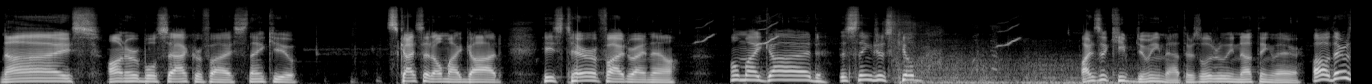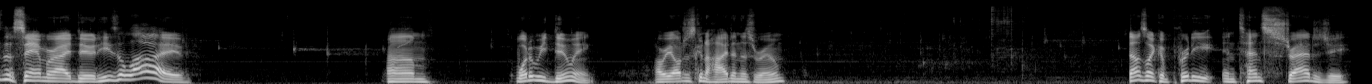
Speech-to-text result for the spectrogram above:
Nice. Honorable sacrifice. Thank you. This guy said, oh my god. He's terrified right now. Oh my god. This thing just killed... Why does it keep doing that? There's literally nothing there. Oh, there's the samurai dude. He's alive. Um, what are we doing? Are we all just gonna hide in this room? Sounds like a pretty intense strategy.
